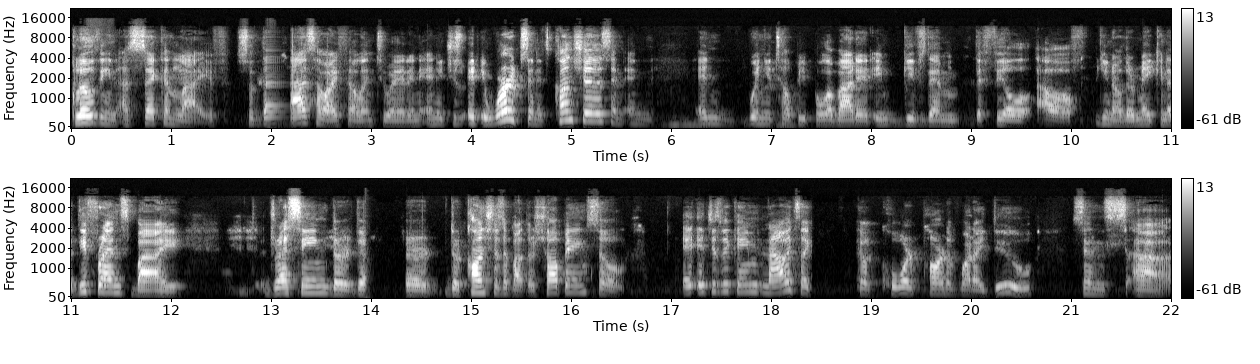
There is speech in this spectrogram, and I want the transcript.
clothing a second life so that, that's how i fell into it and, and it just it, it, works and it's conscious and and and when you tell people about it it gives them the feel of you know they're making a difference by dressing they're they're they're, conscious about their shopping so it, it just became now it's like a core part of what i do since uh,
